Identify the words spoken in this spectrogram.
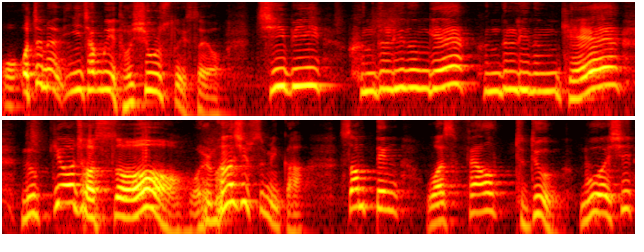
어, 어쩌면 이 장면이 더 쉬울 수도 있어요. 집이 흔들리는 게 흔들리는 게 느껴졌어. 얼마나 쉽습니까? Something was felt to do. 무엇이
